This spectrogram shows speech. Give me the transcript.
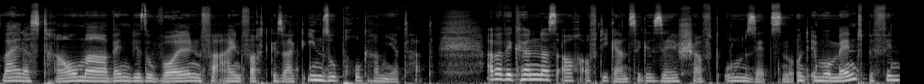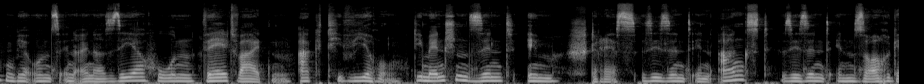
weil das Trauma, wenn wir so wollen, vereinfacht gesagt, ihn so programmiert hat. Aber wir können das auch auf die ganze Gesellschaft umsetzen. Und im Moment befinden wir uns in einer sehr hohen weltweiten Aktivierung. Die Menschen sind im Stress, sie sind in Angst, sie sind in Sorge.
